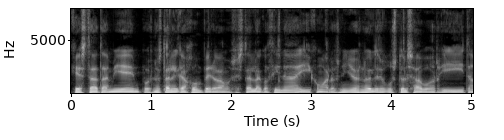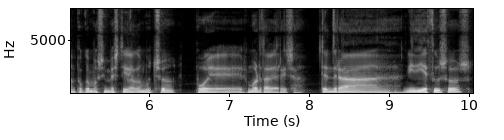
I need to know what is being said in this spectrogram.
Que está también, pues no está en el cajón, pero vamos, está en la cocina y como a los niños no les gustó el sabor y tampoco hemos investigado mucho, pues muerta de risa. Tendrá ni 10 usos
